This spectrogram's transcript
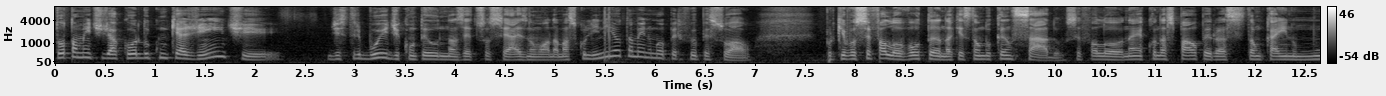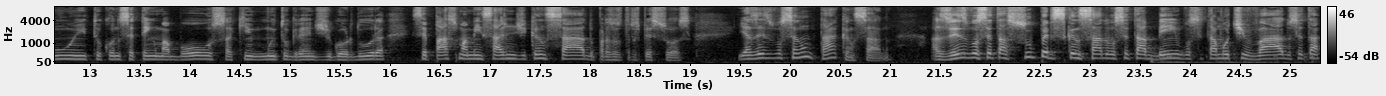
totalmente de acordo com o que a gente distribui de conteúdo nas redes sociais no moda masculina e eu também no meu perfil pessoal. Porque você falou, voltando à questão do cansado, você falou, né, quando as pálpebras estão caindo muito, quando você tem uma bolsa aqui muito grande de gordura, você passa uma mensagem de cansado para as outras pessoas. E às vezes você não tá cansado. Às vezes você tá super descansado, você tá bem, você tá motivado, você tá.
